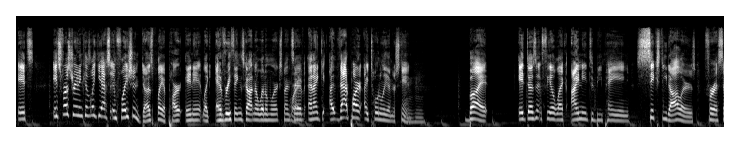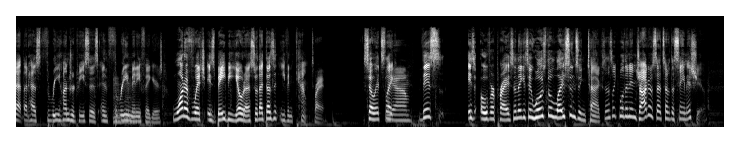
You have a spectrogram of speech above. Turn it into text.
It's it's frustrating because like yes, inflation does play a part in it. Like everything's gotten a little more expensive, Right. and I, I that part I totally understand. Mm-hmm. But it doesn't feel like I need to be paying sixty dollars for a set that has three hundred pieces and 3 Mhm. minifigures, one of which is Baby Yoda, so that doesn't even count. Right. So it's like yeah. this is overpriced, and they can say, "Well, it's the licensing tax," and it's like, "Well, the Ninjago sets have the same issue."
